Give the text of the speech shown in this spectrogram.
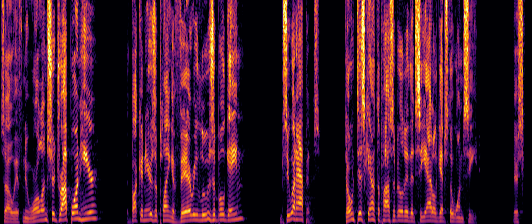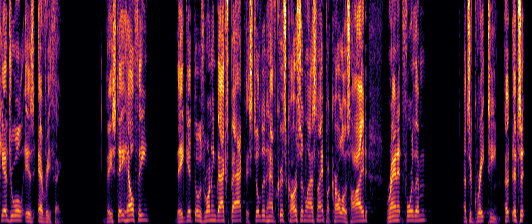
So if New Orleans should drop one here, the Buccaneers are playing a very losable game. See what happens. Don't discount the possibility that Seattle gets the one seed. Their schedule is everything. They stay healthy. They get those running backs back. They still didn't have Chris Carson last night, but Carlos Hyde ran it for them. That's a great team. Uh, it's a,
